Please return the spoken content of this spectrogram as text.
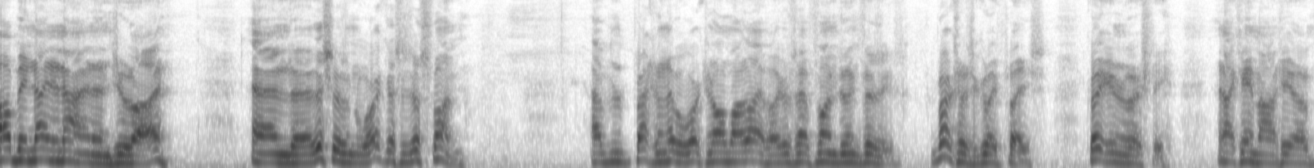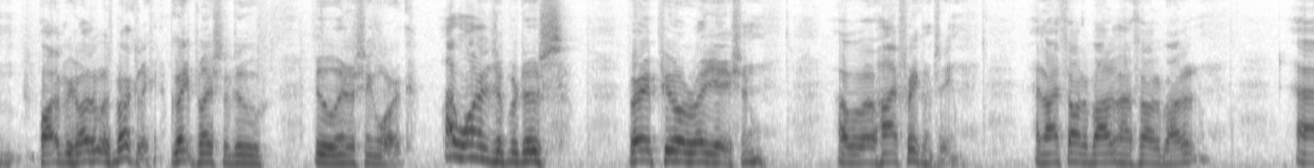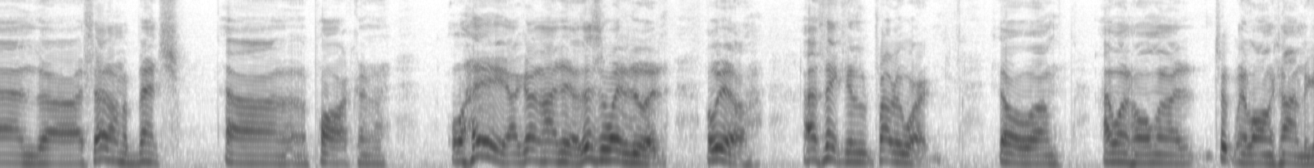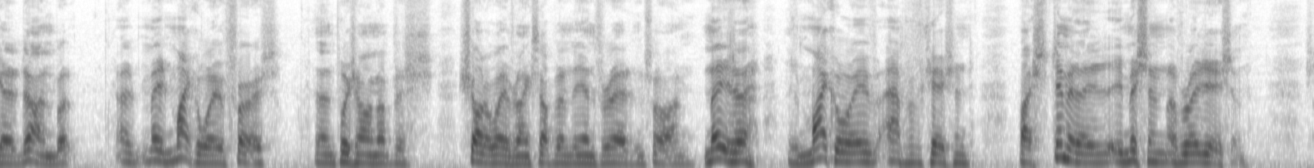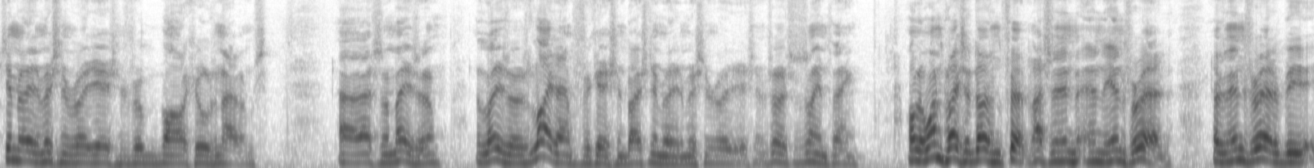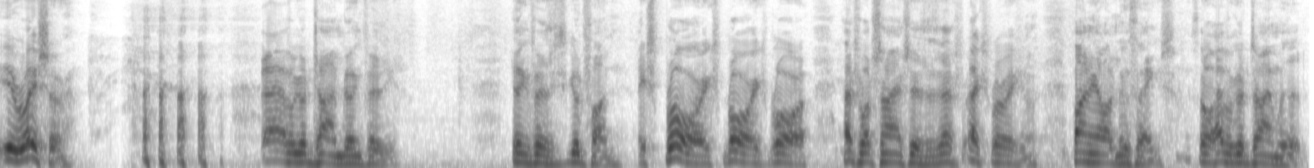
I'll be 99 in July, and uh, this isn't work, this is just fun. I've been practically never worked in all my life, I just have fun doing physics. Berkeley's a great place, great university, and I came out here partly because it was Berkeley. Great place to do, do interesting work. I wanted to produce very pure radiation of a high frequency, and I thought about it and I thought about it, and uh, I sat on a bench uh, park and, oh hey, I got an idea. This is the way to do it. Oh yeah, I think it'll probably work. So um, I went home and it took me a long time to get it done, but I made microwave first, then push on up to sh shorter wavelengths up in the infrared and so on. MASER is microwave amplification by stimulated emission of radiation. Stimulated emission of radiation from molecules and atoms. Uh, that's the maser. The laser is light amplification by stimulated emission radiation, so it's the same thing. Only one place it doesn't fit, and that's in, in the infrared. Because in infrared it'd be eraser. I have a good time doing physics. Doing physics is good fun. Explore, explore, explore. That's what science is, is exploration, finding out new things. So have a good time with it.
